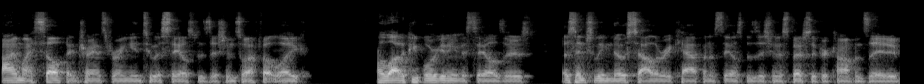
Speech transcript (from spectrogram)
I myself am transferring into a sales position. So I felt like a lot of people are getting into sales. There's essentially no salary cap in a sales position, especially if you're compensated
